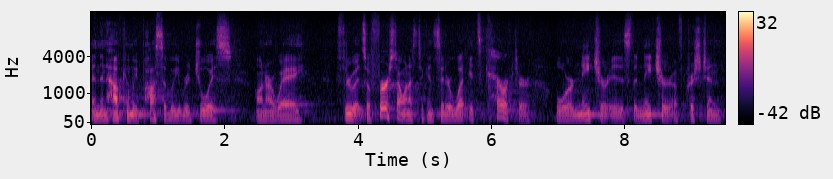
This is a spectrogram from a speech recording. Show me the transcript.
And then, how can we possibly rejoice on our way through it? So, first, I want us to consider what its character or nature is the nature of Christian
